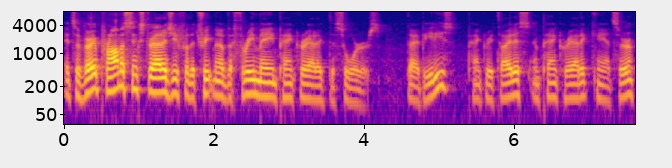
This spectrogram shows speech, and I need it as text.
it's a very promising strategy for the treatment of the three main pancreatic disorders diabetes, pancreatitis, and pancreatic cancer.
